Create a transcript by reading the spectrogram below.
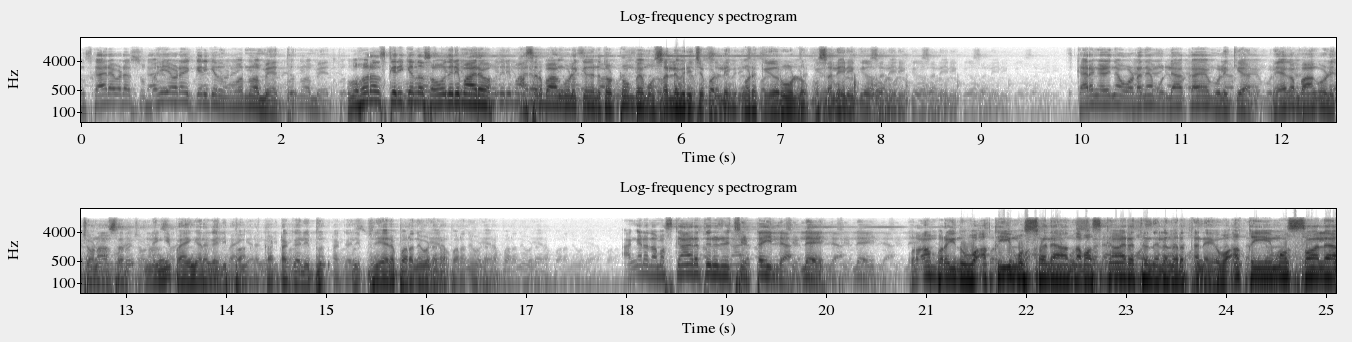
നമസ്കാരം. സുബഹി സഹോദരിമാരോ അസർ ബാങ്കുളിക്കുന്നതിന് തൊട്ടു മുമ്പേ മുസല്ല വിരിച്ച് പള്ളി ഇങ്ങോട്ട് കയറുള്ളൂ മുസല്ലയിൽ നിസ്കാരം കഴിഞ്ഞാൽ ഉടനെ മുല്ലാക്കായ വിളിക്കുകയാണ് വേഗം ബാങ്ക് വിളിച്ചോണം അസർ. ഇല്ലെങ്കിൽ ഭയങ്കര കലിപ്പ. കട്ടക്കലിപ്പ്. നേരെ പറഞ്ഞു വിടണം. അങ്ങനെ നമസ്കാരത്തിനൊരു ചിട്ടയില്ല അല്ലേ? ഖുർആൻ പറയുന്നു വഅഖീമുസ്സലാ നമസ്കാരത്തെ നിലനിർത്തണേ. വഅഖീമുസ്സലാ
